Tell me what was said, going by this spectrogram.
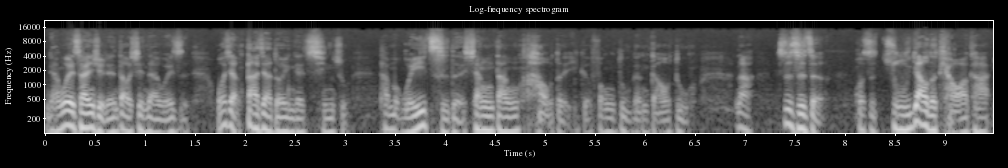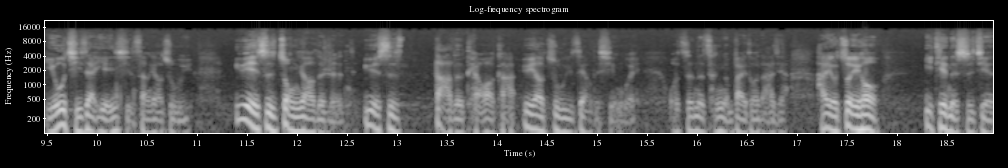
两位参选人到现在为止，我想大家都应该清楚，他们维持的相当好的一个风度跟高度。那支持者或是主要的调啊咖，尤其在言行上要注意，越是重要的人，越是大的调啊咖，越要注意这样的行为。我真的诚恳拜托大家，还有最后一天的时间，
